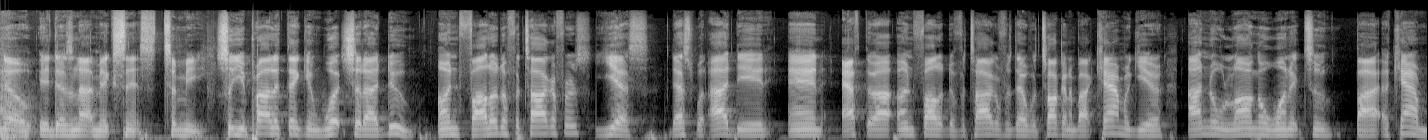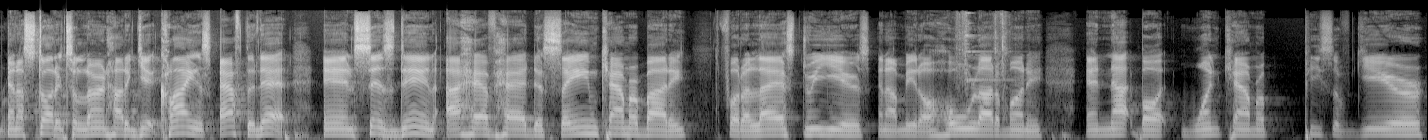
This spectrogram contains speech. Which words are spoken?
No, it does not make sense to me. So you're probably thinking, what should I do? Unfollow the photographers? Yes, that's what I did. And after I unfollowed the photographers that were talking about camera gear, I no longer wanted to buy a camera. And I started to learn how to get clients after that. And since then, I have had the same camera body for the last three years and I made a whole lot of money and not bought one camera piece of gear,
